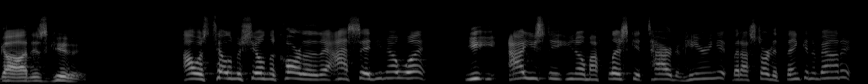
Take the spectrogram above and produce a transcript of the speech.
God is good. I was telling Michelle in the car the other day, I said, you know what? You, I used to, you know, my flesh get tired of hearing it, but I started thinking about it.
